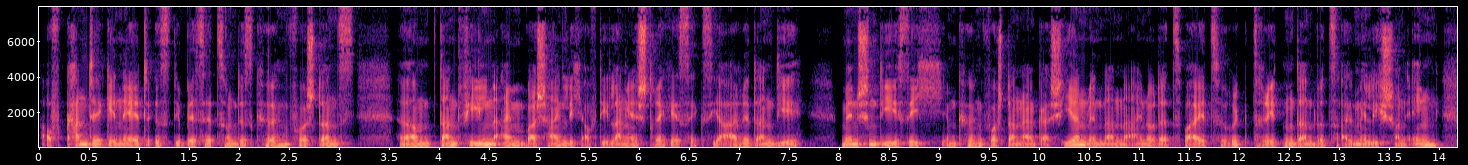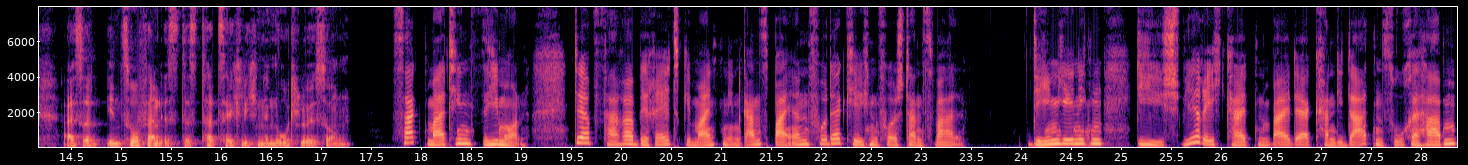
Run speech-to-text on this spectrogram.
auf Kante genäht ist, die Besetzung des Kirchenvorstands, ähm, dann fehlen einem wahrscheinlich auf die lange Strecke sechs Jahre dann die Menschen, die sich im Kirchenvorstand engagieren. Wenn dann ein oder zwei zurücktreten, dann wird es allmählich schon eng. Also insofern ist es tatsächlich eine Notlösung sagt Martin Simon. Der Pfarrer berät Gemeinden in ganz Bayern vor der Kirchenvorstandswahl. Denjenigen, die Schwierigkeiten bei der Kandidatensuche haben,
